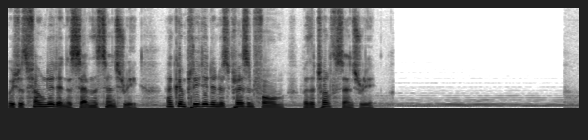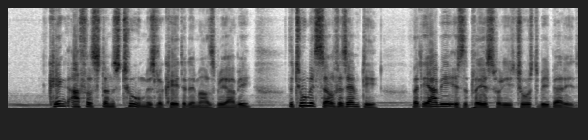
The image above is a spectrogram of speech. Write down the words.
which was founded in the 7th century and completed in its present form by the 12th century. King Athelstan's tomb is located in Malmesbury Abbey. The tomb itself is empty, but the abbey is the place where he chose to be buried.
